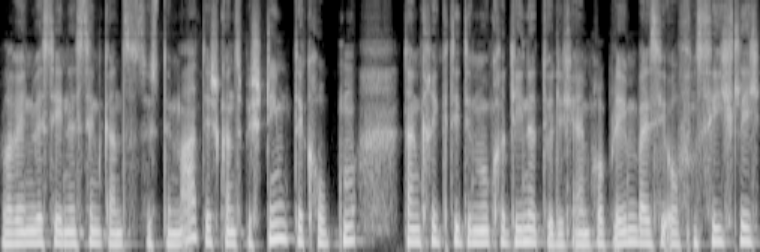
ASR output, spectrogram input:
Aber wenn wir sehen, es sind ganz systematisch, ganz bestimmte Gruppen, dann kriegt die Demokratie natürlich ein Problem, weil sie offensichtlich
